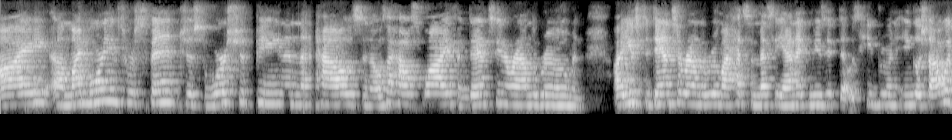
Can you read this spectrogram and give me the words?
I uh, my mornings were spent just worshiping in the house, and I was a housewife and dancing around the room. And I used to dance around the room. I had some messianic music that was Hebrew and English. I would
